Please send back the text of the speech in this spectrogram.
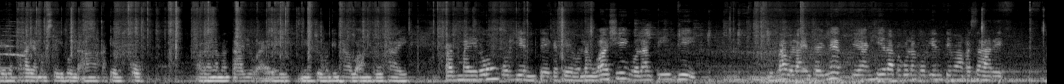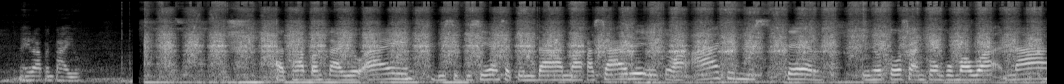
Kailan pa kaya mag-stable ang akin ko para naman tayo ay medyo maginhawa ang buhay. Pag mayroong kuryente, kasi walang washing, walang TV, di ba, walang internet, kaya ang hirap pag walang kuryente mga kasari, nahirapan tayo. At habang tayo ay bisibisihan sa tindahan mga kasari, ito ang aking mister. Inutosan kong gumawa ng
